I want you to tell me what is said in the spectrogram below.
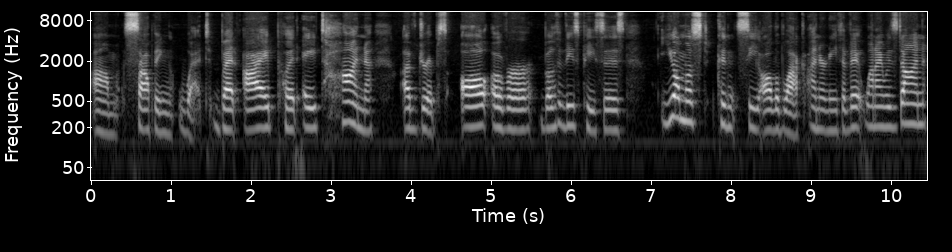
um, sopping wet. But I put a ton of drips all over both of these pieces. You almost couldn't see all the black underneath of it when I was done.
